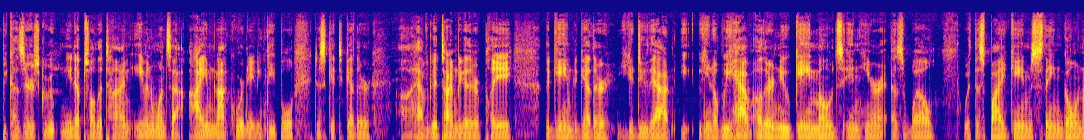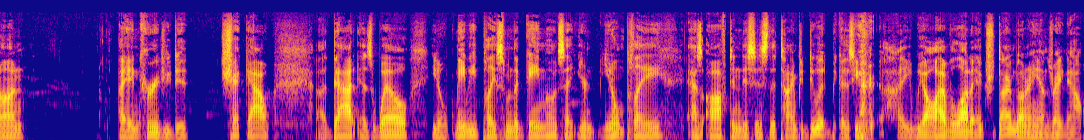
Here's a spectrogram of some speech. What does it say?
because there's group meetups all the time. Even ones that I'm not coordinating, people just get together, uh, have a good time together, play the game together. You could do that. You, you, know, we have other new game modes in here as well with the spy games thing going on. I encourage you to check out uh, that as well. You know, maybe play some of the game modes that you're you don't play as often. This is the time to do it because you we all have a lot of extra times on our hands right now.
